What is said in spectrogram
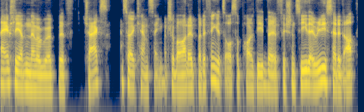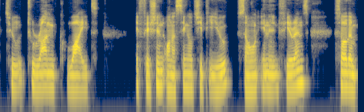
I actually have never worked with JAX so I can't say much about it, but I think it's also partly the efficiency. They really set it up to to run quite efficient on a single GPU, so in inference. So the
